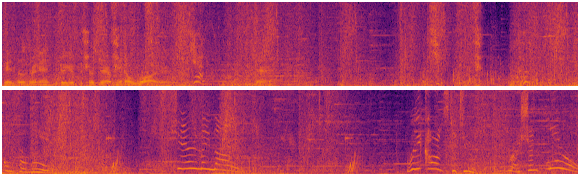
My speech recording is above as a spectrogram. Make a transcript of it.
Okay, those are gonna trigger because they're made of water. There. Overrule. Share my knowledge. Reconstitute. Fresh and floral.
